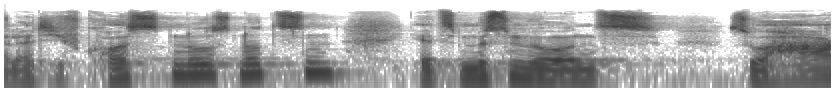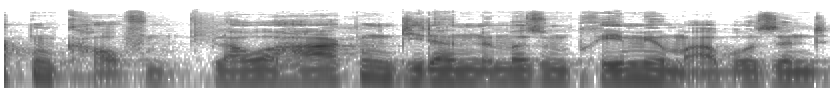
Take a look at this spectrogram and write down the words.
relativ kostenlos nutzen. Jetzt müssen wir uns so Haken kaufen, blaue Haken, die dann immer so ein Premium-Abo sind,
